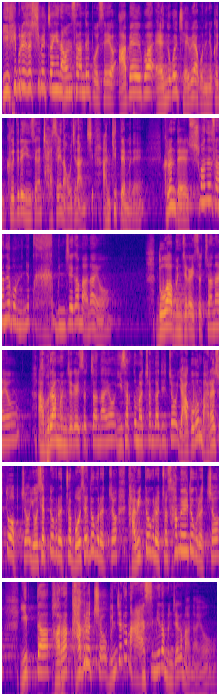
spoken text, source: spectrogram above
이 히브리서 11장에 나오는 사람들 보세요. 아벨과 에녹을 제외하고는요. 그, 그들의 인생은 자세히 나오진 않지, 않기 때문에. 그런데 수많은 사람들 보면요. 다 문제가 많아요. 노아 문제가 있었잖아요. 아브라함 문제가 있었잖아요. 이삭도 마찬가지죠. 야곱은 말할 수도 없죠. 요셉도 그렇죠. 모세도 그렇죠. 다윗도 그렇죠. 사무엘도 그렇죠. 입다, 바락 다 그렇죠. 문제가 많습니다. 문제가 많아요.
